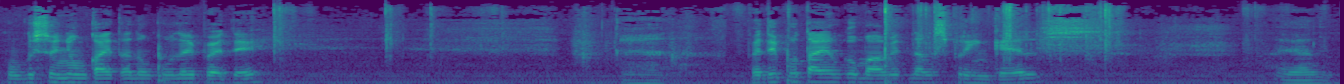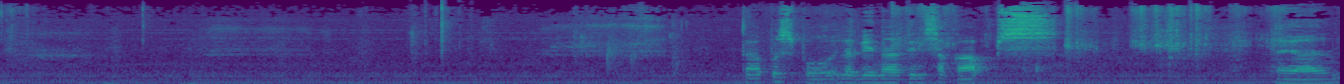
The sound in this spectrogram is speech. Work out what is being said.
Kung gusto nyong kahit anong kulay, pwede. Ayan. Pwede po tayong gumamit ng sprinkles. Ayan. Tapos po, ilagay natin sa cups. Ayan.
